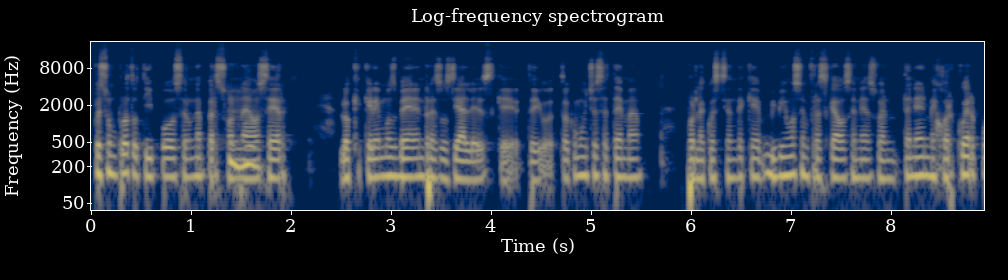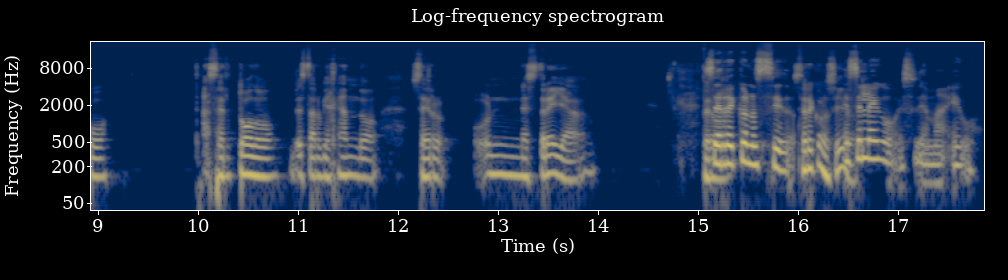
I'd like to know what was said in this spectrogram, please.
pues un prototipo, ser una persona o ser lo que queremos ver en redes sociales, que te digo, toco mucho ese tema por la cuestión de que vivimos enfrascados en eso, en tener el mejor cuerpo, hacer todo, estar viajando, ser una estrella. ser reconocido. Ser reconocido. Es el ego, eso se llama ego.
